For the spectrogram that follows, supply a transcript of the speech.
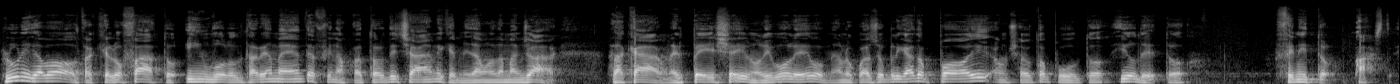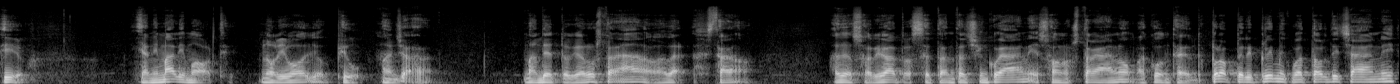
L'unica volta che l'ho fatto involontariamente, fino a 14 anni, che mi davano da mangiare la carne, il pesce, io non li volevo, mi hanno quasi obbligato, poi a un certo punto io ho detto, finito, basta, io gli animali morti non li voglio più mangiare. Mi hanno detto che ero strano, vabbè, strano, Adesso sono arrivato a 75 anni sono strano ma contento, però per i primi 14 anni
